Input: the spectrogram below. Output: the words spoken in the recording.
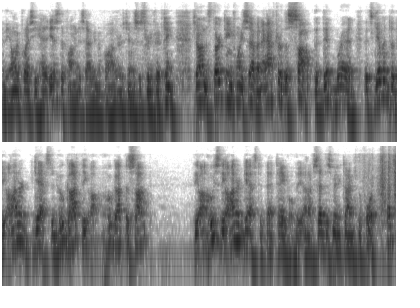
And the only place he is defined as having a father is Genesis 3.15. John 13.27, after the sop, the dip bread that's given to the honored guest. And who got the, who got the sop? The, uh, who's the honored guest at that table? The, and I've said this many times before. That's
